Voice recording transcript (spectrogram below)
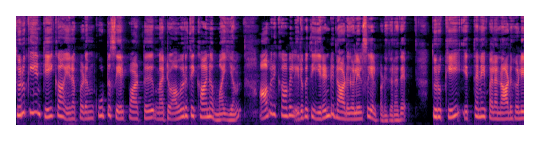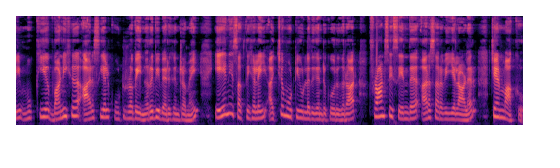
துருக்கியின் டீகா எனப்படும் கூட்டு செயல்பாட்டு மற்றும் அபிவிருத்திக்கான மையம் ஆப்பிரிக்காவில் இருபத்தி இரண்டு நாடுகளில் செயல்படுகிறது. துருக்கி இத்தனை பல நாடுகளில் முக்கிய வணிக, அரசியல் கூட்டுறவை நிறுவி வருகின்றமை ஏனைய சக்திகளை அச்சமூட்டியுள்ளது என்று கூறுகிறார் பிரான்சை சேர்ந்த அரசறவியலாளர் ஜென்மாக்கு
